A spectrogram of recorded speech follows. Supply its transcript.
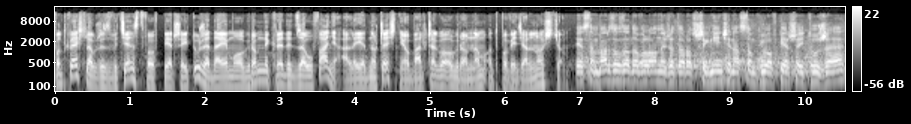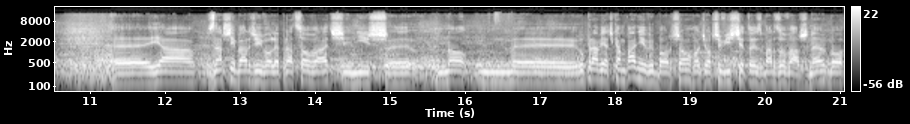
Podkreślał, że zwycięstwo w pierwszej turze daje mu ogromny kredyt zaufania, ale jednocześnie obarcza go ogromną odpowiedzialnością. Jestem bardzo zadowolony, że to rozstrzygnięcie nastąpiło w pierwszej turze. E, Ja znacznie bardziej wolę pracować niż e, no, mm, e, uprawiać kampanię wyborczą, choć oczywiście to jest bardzo ważne, bo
